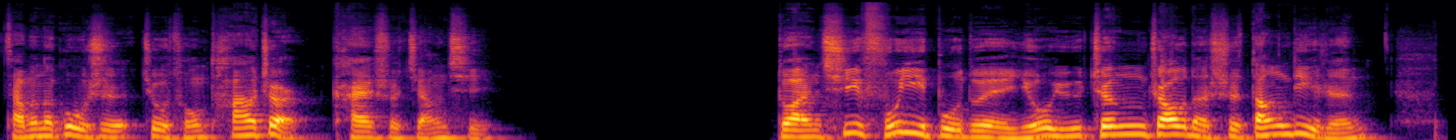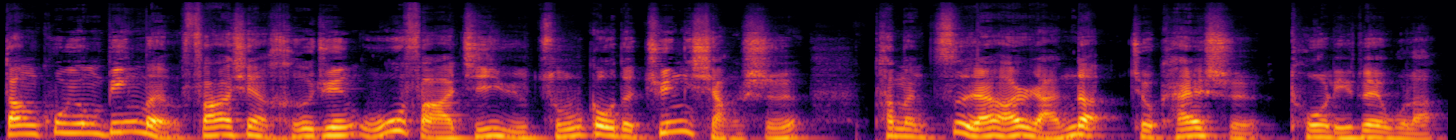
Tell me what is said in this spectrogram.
咱们的故事就从他这儿开始讲起。短期服役部队由于征召的是当地人，当雇佣兵们发现荷军无法给予足够的军饷时，他们自然而然的就开始脱离队伍了。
